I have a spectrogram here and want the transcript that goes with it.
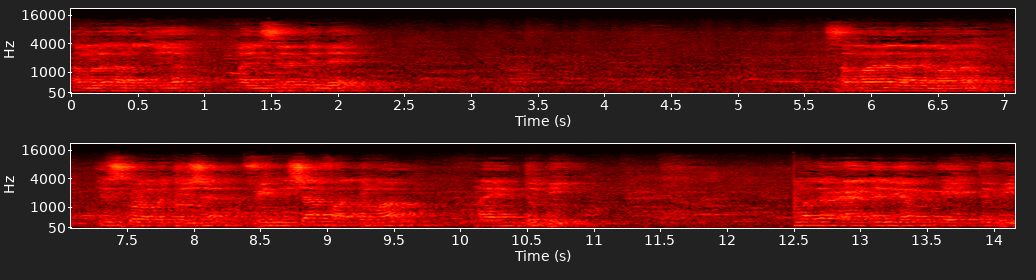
നമ്മൾ നടത്തിയ മത്സരത്തിന്റെ സമ്മാനദാനമാണ് quiz competition Finsha Fathima ninth B. Muhammad Adal M eighth B.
